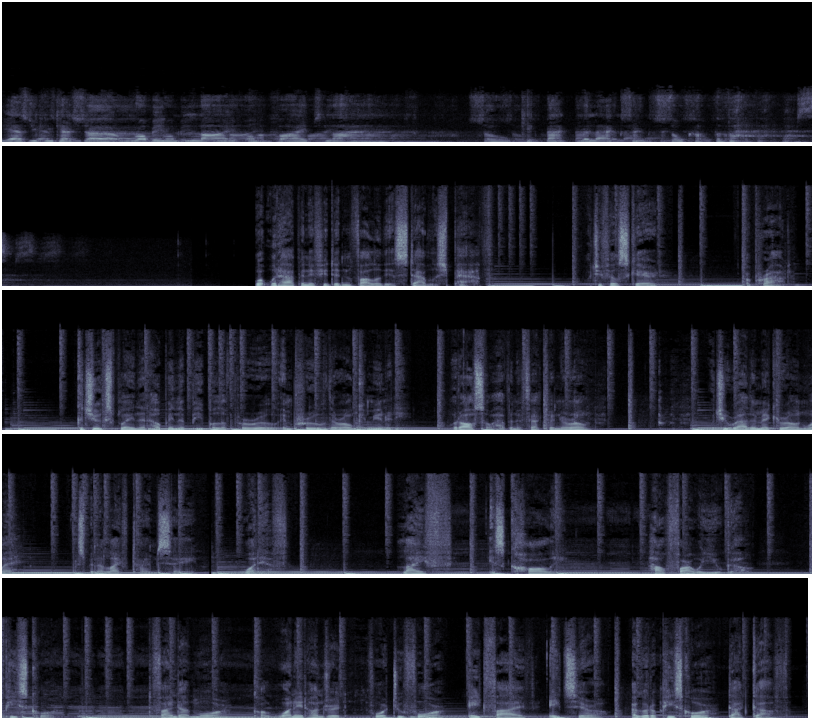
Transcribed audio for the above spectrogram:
Yes, you can catch uh, Robin live on Vibes Live. So kick back, relax, and soak up the vibes. What would happen if you didn't follow the established path? Would you feel scared or proud? Could you explain that helping the people of Peru improve their own community would also have an effect on your own? Would you rather make your own way or spend a lifetime saying, What if? Life is calling. How far will you go? Peace Corps. To find out more, call 1 800 424 8580 or go to peacecorps.gov.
